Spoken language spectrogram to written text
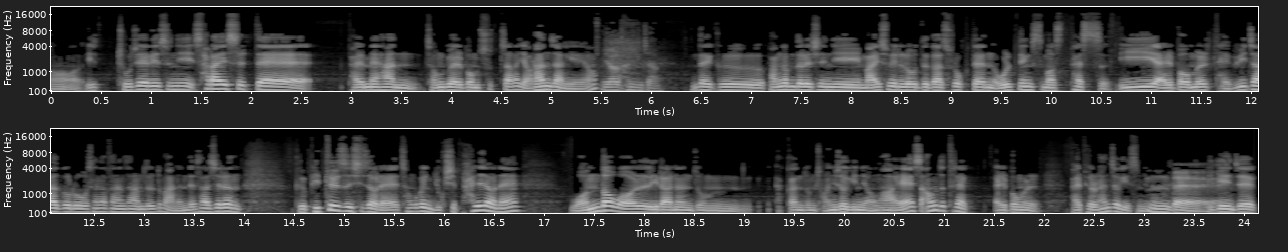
어, 이 조지 해리슨이 살아있을 때 발매한 정규 앨범 숫자가 11장이에요. 11장. 근데 그 방금 들으신 이 My Sweet Lord가 수록된 All Things Must Pass 이 앨범을 데뷔작으로 생각하는 사람들도 많은데 사실은 그 비틀즈 시절에 1968년에 Wonderwall이라는 좀 약간 좀 전위적인 영화의 사운드 트랙 앨범을 발표를 한 적이 있습니다. 음, 네. 이게 이제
